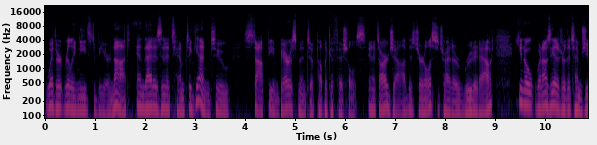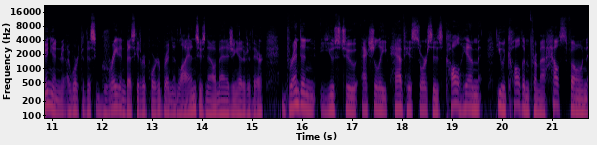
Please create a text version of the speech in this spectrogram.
whether it really needs to be or not and that is an attempt again to stop the embarrassment of public officials. And it's our job as journalists to try to root it out. You know, when I was the editor of the Times Union, I worked with this great investigative reporter, Brendan Lyons, who's now a managing editor there. Brendan used to actually have his sources call him, he would call them from a house phone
